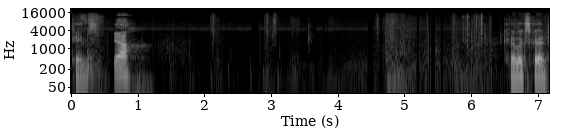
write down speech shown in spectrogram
teams. Yeah. Okay, looks good.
